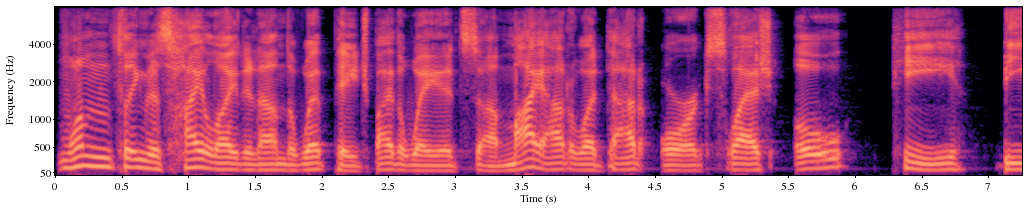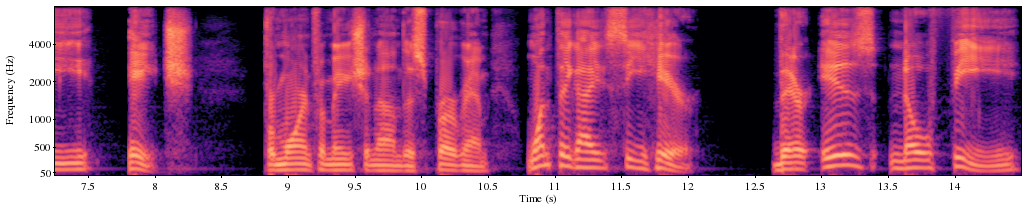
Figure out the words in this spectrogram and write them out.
one thing that's highlighted on the webpage, by the way, it's uh, myottawa.org slash OPBH for more information on this program. One thing I see here, there is no fee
